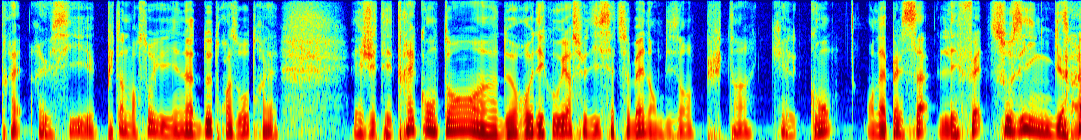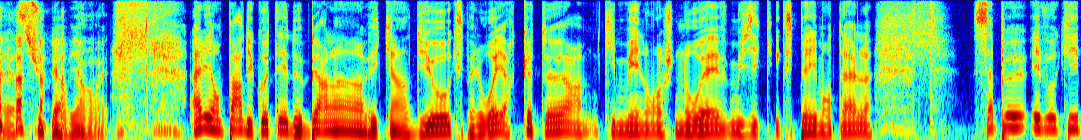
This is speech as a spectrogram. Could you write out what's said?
très réussi. Et putain de morceaux, il y en a deux trois autres. Et, et j'étais très content euh, de redécouvrir ce disque cette semaine en me disant putain quel con. On appelle ça l'effet Souzing. Ça a l'air super bien, ouais. Allez, on part du côté de Berlin avec un duo qui s'appelle Wirecutter qui mélange no wave, musique expérimentale. Ça peut évoquer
